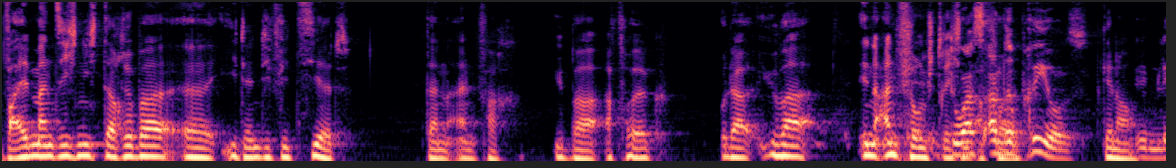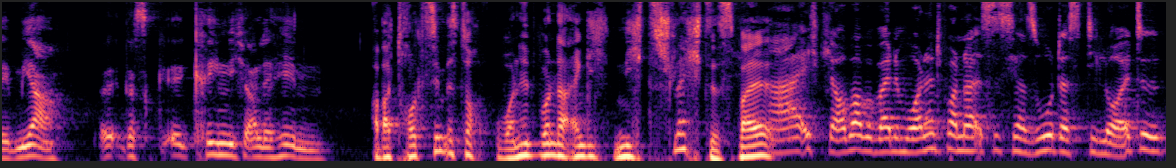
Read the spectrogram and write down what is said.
Weil man sich nicht darüber äh, identifiziert, dann einfach über Erfolg oder über in Anführungsstrichen Du hast andere Erfolg. Prios Genau. im Leben, ja. Äh, Das äh, kriegen nicht alle hin. Aber trotzdem ist doch One Hit Wonder eigentlich nichts Schlechtes, weil Ah, ich glaube aber bei dem One-Hit-Wonder ist es ja so, dass die Leute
